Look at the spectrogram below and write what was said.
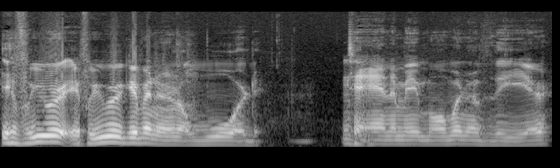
if we were if we were given an award to Mm-hmm. anime moment of the year,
